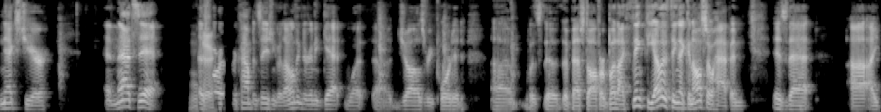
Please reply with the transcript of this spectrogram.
next year, and that's it. Okay. As far as the compensation goes, I don't think they're going to get what uh, Jaws reported uh, was the the best offer. But I think the other thing that can also happen is that uh, I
